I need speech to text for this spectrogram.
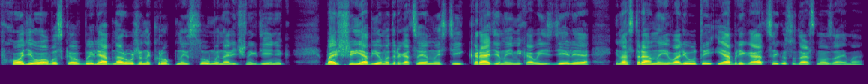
В ходе обысков были обнаружены крупные суммы наличных денег, большие объемы драгоценностей, краденые меховые изделия, иностранные валюты и облигации государственного займа.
